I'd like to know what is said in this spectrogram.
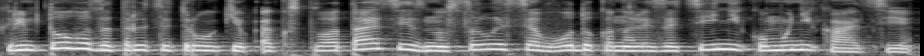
Крім того, за 30 років експлуатації зносилися водоканалізаційні комунікації.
